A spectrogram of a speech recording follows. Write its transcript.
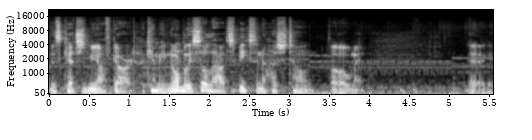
This catches me off guard. Akemi, normally so loud, speaks in a hushed tone. Oh man. okay.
